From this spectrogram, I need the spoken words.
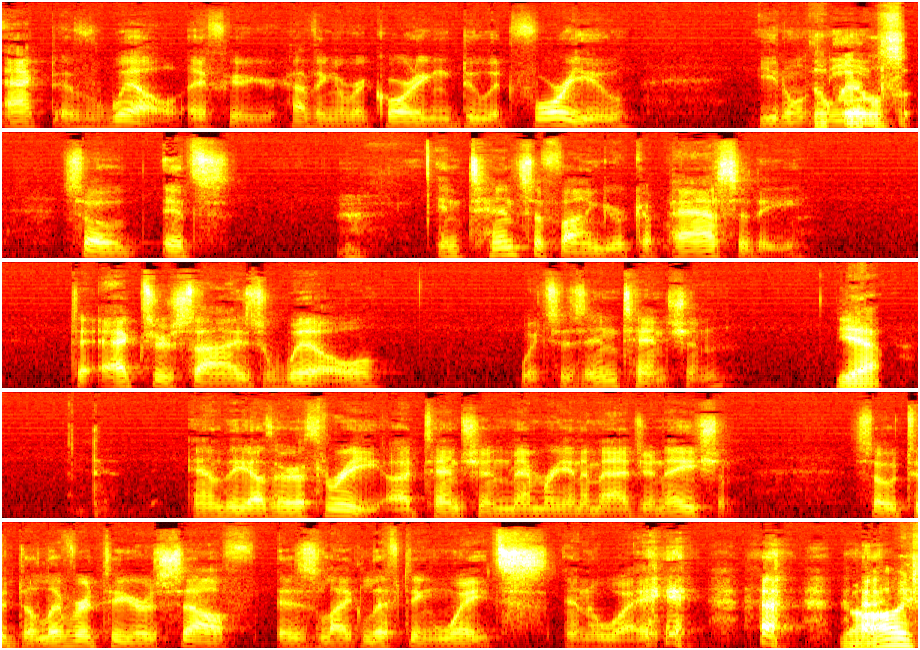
act of will. If you're having a recording do it for you, you don't The need wills. So it's intensifying your capacity to exercise will, which is intention, Yeah. and the other three attention, memory, and imagination. So to deliver to yourself is like lifting weights in a way. Right.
